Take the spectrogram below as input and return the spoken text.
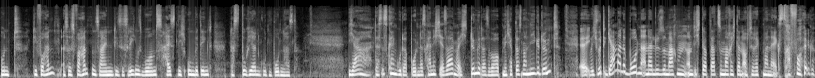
Und die vorhanden, also das Vorhandensein dieses Regenswurms heißt nicht unbedingt, dass du hier einen guten Boden hast. Ja, das ist kein guter Boden, das kann ich dir sagen, weil ich dünge das überhaupt nicht. Ich habe das noch nie gedüngt. Äh, ich würde gerne mal eine Bodenanalyse machen und ich glaube, dazu mache ich dann auch direkt mal eine extra Folge.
